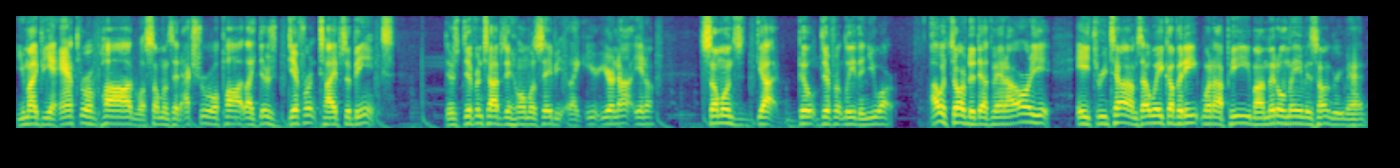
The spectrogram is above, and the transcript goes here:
You might be an anthropod while someone's an extropod. Like there's different types of beings. There's different types of Homo sapien. Like you're not, you know, someone's got built differently than you are. I would starve to death, man. I already ate three times. I wake up and eat when I pee. My middle name is hungry, man.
